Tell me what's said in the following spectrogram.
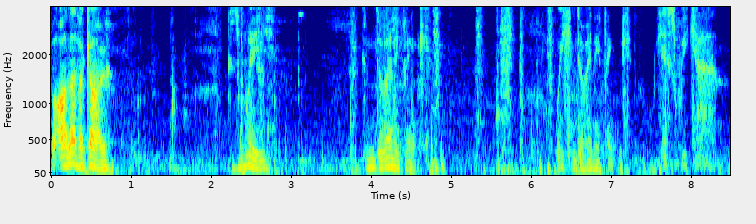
But I'll never go. Because we can do anything. We can do anything. Yes, we can.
